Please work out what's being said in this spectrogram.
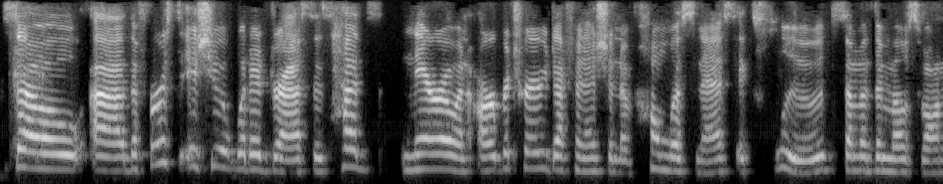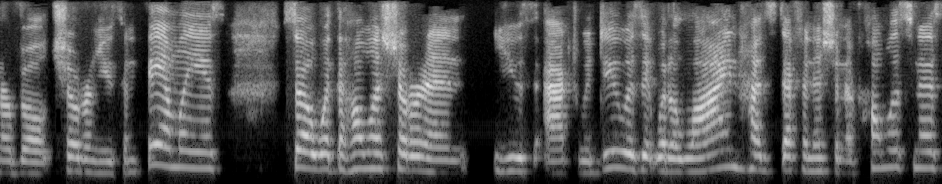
So uh, the first issue it would address is HUD's narrow and arbitrary definition of homelessness excludes some of the most vulnerable children, youth, and families. So what the Homeless Children and Youth Act would do is it would align HUD's definition of homelessness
